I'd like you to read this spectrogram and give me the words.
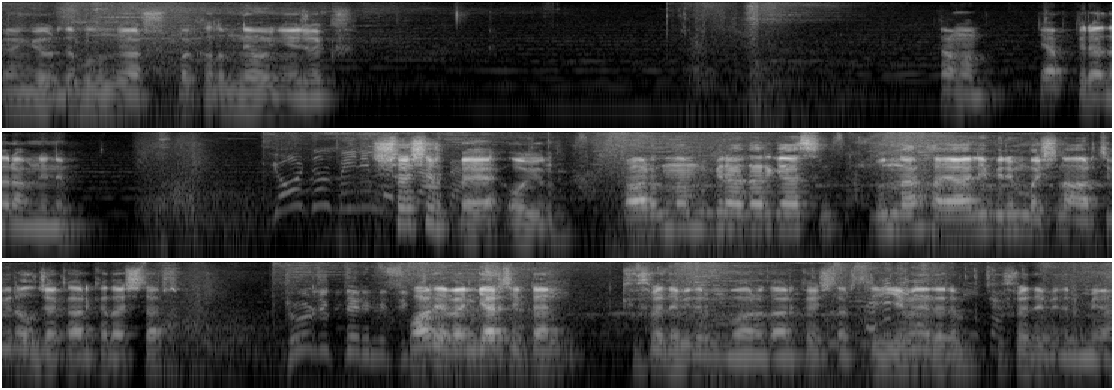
Öngörüde bulunuyor. Bakalım ne oynayacak. Tamam. Yap birader hamleni. Şaşırt be oyun. Ardından bu birader gelsin. Bunlar hayali birim başına artı bir alacak arkadaşlar. Var ya ben gerçekten küfredebilirim bu arada arkadaşlar. Size yemin ederim küfredebilirim ya.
